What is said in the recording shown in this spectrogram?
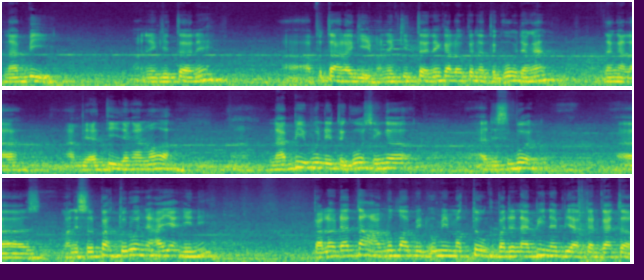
Nabi. Maknanya kita ni apatah lagi. Maknanya kita ni kalau kena tegur jangan janganlah ambil hati jangan marah. Nabi pun ditegur sehingga disebut uh, mana selepas turunnya ayat ini kalau datang Abdullah bin Umi Maktum kepada Nabi Nabi akan kata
